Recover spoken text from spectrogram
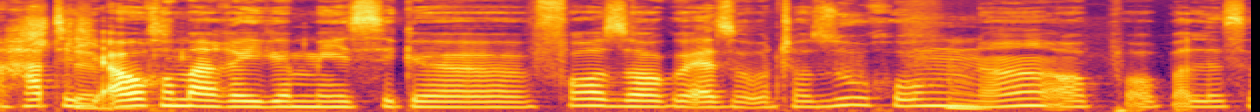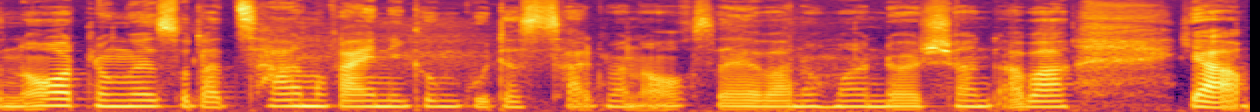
hatte Stimmt. ich auch immer regelmäßige Vorsorge, also Untersuchungen, hm. ne, ob, ob alles in Ordnung ist oder Zahnreinigung. Gut, das zahlt man auch selber nochmal in Deutschland. Aber ja,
